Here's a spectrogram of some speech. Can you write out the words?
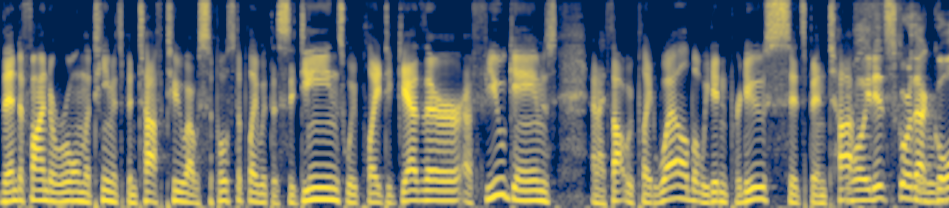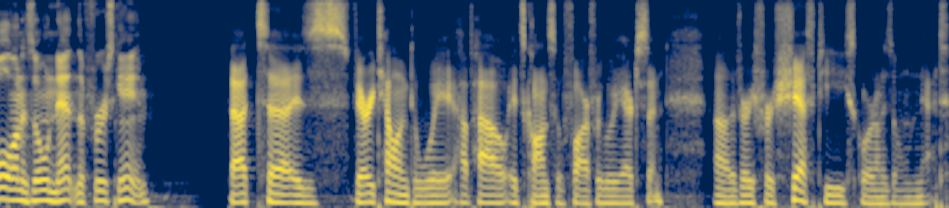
Then to find a role in the team, it's been tough too. I was supposed to play with the Sedines. We played together a few games, and I thought we played well, but we didn't produce. It's been tough. Well, he did score that goal on his own net in the first game. That uh, is very telling to way of how it's gone so far for Loui Eriksson. Uh, the very first shift, he scored on his own net.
